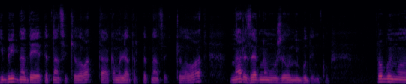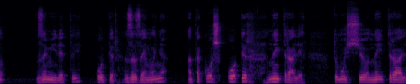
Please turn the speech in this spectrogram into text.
гібридна DE 15 кВт та акумулятор 15 кВт на резервному жиленні будинку. Пробуємо заміряти опір заземлення, а також опір нейтралі, тому що нейтраль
